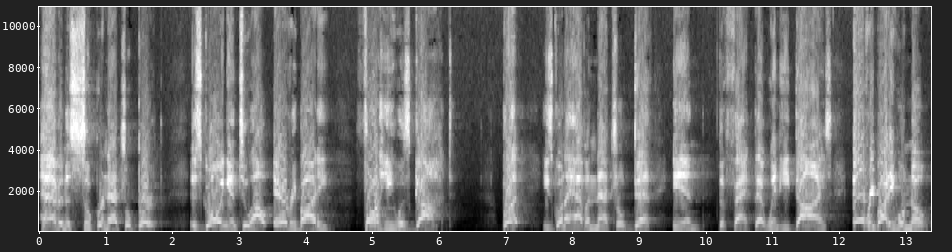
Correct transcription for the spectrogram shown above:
having a supernatural birth, is going into how everybody thought he was God. But he's going to have a natural death in the fact that when he dies, everybody will know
